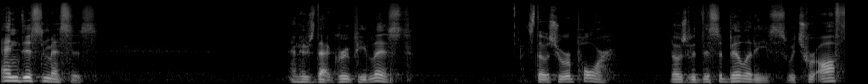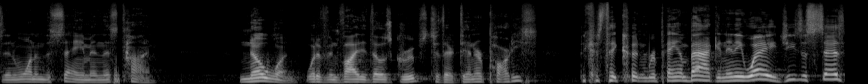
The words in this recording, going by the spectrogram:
and dismisses. And who's that group he lists? It's those who are poor, those with disabilities, which were often one and the same in this time. No one would have invited those groups to their dinner parties because they couldn't repay them back in any way. Jesus says,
